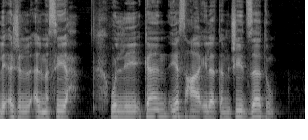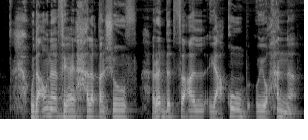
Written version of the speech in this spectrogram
لأجل المسيح واللي كان يسعى إلى تمجيد ذاته. ودعونا في هاي الحلقة نشوف ردة فعل يعقوب ويوحنا.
